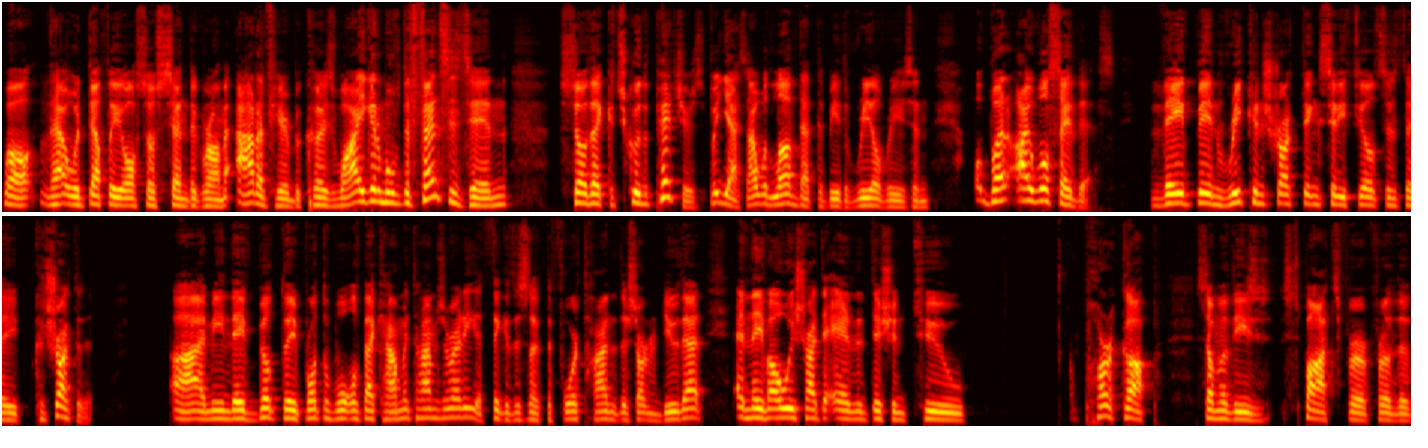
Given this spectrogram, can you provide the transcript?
Well, that would definitely also send the DeGrom out of here because why are you going to move the fences in so they could screw the pitchers? But yes, I would love that to be the real reason. Oh, but I will say this they've been reconstructing Citi Field since they constructed it. Uh, I mean, they've built, they brought the walls back how many times already? I think this is like the fourth time that they're starting to do that. And they've always tried to add an addition to perk up some of these spots for, for the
